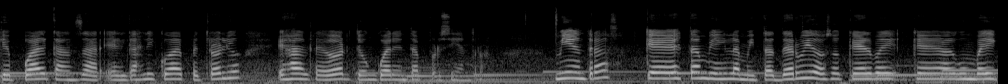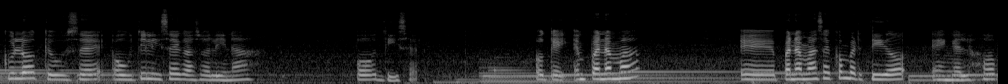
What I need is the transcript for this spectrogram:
que puede alcanzar el gas licuado de petróleo es alrededor de un 40%, mientras que es también la mitad de ruidoso que, que algún vehículo que use o utilice gasolina o diésel. Ok, en Panamá, eh, Panamá se ha convertido en el hub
